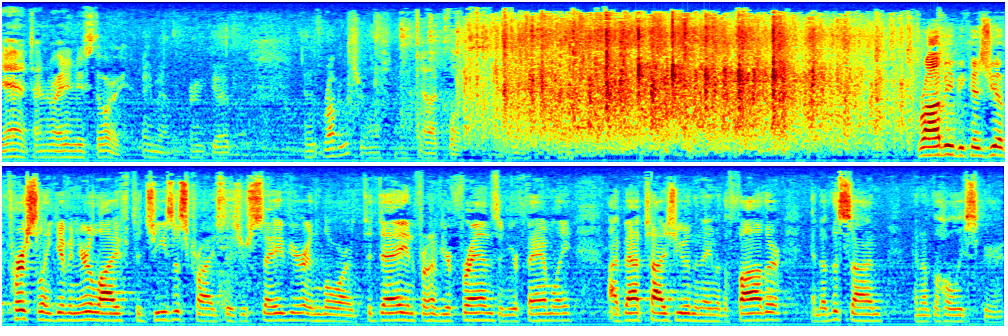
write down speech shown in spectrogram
yeah time to write a new story Amen. Very good. And Robbie, what's your last name? uh, close Robbie, because you have personally given your life to Jesus Christ as your Savior and Lord, today in front of your friends and your family, I baptize you in the name of the Father and of the Son and of the Holy Spirit.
